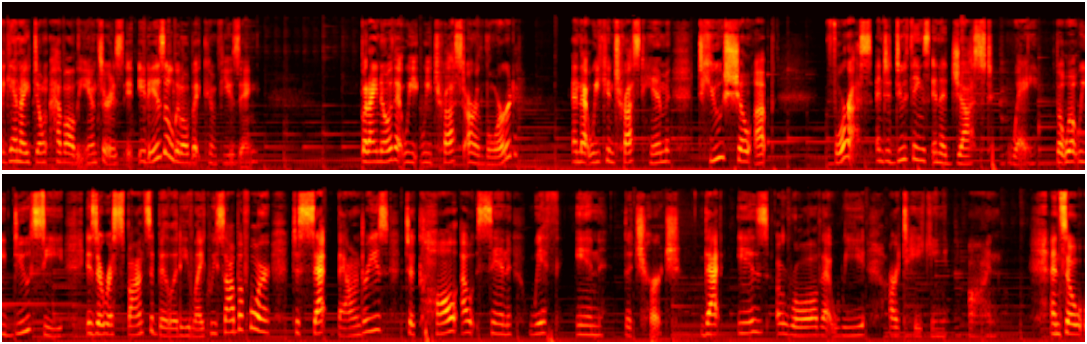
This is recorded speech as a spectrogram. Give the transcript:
again, I don't have all the answers. it, it is a little bit confusing. But I know that we, we trust our Lord and that we can trust Him to show up for us and to do things in a just way. But what we do see is a responsibility, like we saw before, to set boundaries, to call out sin within the church. That is a role that we are taking on. And so,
